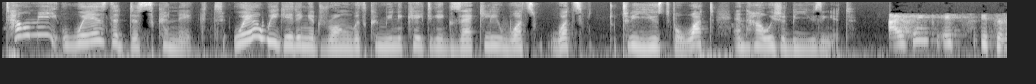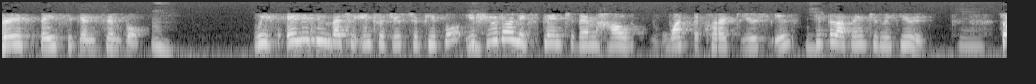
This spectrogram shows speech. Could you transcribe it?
Tell me, where's the disconnect? Where are we getting it wrong with communicating exactly what's what's to be used for what and how we should be using it? I think it's it's very basic and simple. Hmm. With anything that you introduce to people, if hmm. you don't explain to them how what the correct use is, people are going to misuse. So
